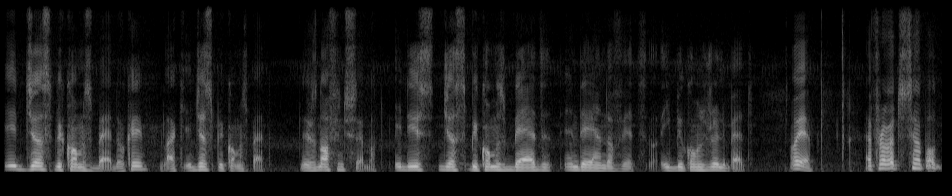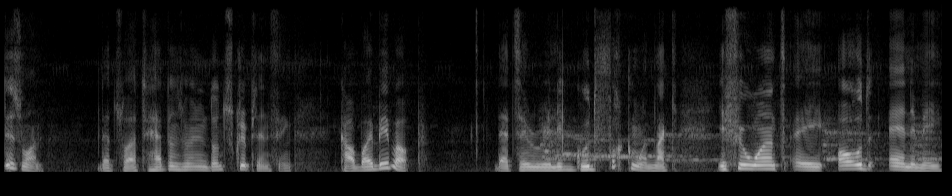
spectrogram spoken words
it just becomes bad okay? Like it just becomes bad. There's nothing to say about it. it is just becomes bad in the end of it. It becomes really bad. Oh yeah. I forgot to say about this one. That's what happens when you don't script anything. Cowboy bebop that's a really good fucking one like if you want a old anime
